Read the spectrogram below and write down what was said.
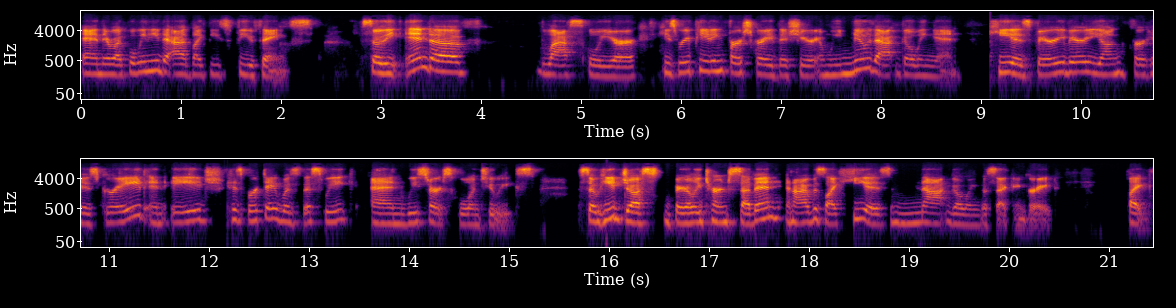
and they were like, well, we need to add like these few things. So the end of last school year, he's repeating first grade this year. And we knew that going in. He is very, very young for his grade and age. His birthday was this week, and we start school in two weeks. So he just barely turned seven. And I was like, he is not going to second grade. Like,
